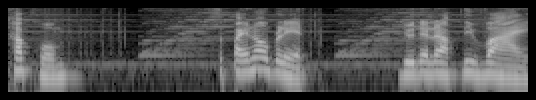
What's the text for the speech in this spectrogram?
ครับผม Spinal Blade อยู่ในระดับ Divine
